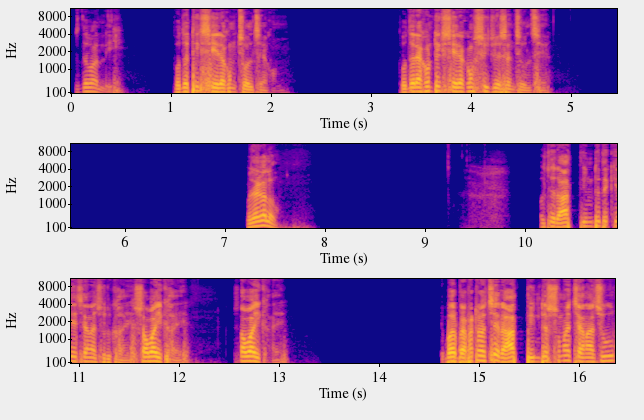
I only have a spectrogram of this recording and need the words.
বুঝতে পারলি? তোদের ঠিক সেই রকম চলছে এখন। তোদের এখন ঠিক সেই রকম সিচুয়েশন চলছে। বোঝা গেল? বলছে, রাত তিনটেতে কে চানাচুর খায়? সবাই খায়। সবাই খায়। এবার ব্যাপারটা হচ্ছে, রাত তিনটের সময় চানাচুর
